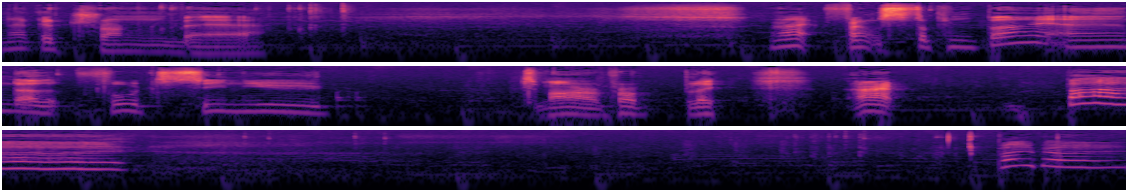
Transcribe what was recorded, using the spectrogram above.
Negatron Bear. Right, thanks for stopping by, and I look forward to seeing you tomorrow, probably. Alright, bye! bye! Bye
